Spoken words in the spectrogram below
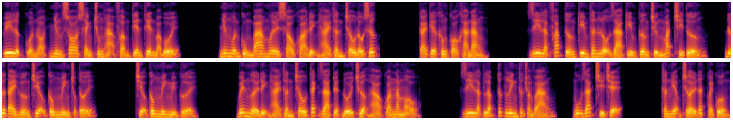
uy lực của nó nhưng so sánh trung hạ phẩm tiên thiên bảo bối, nhưng muốn cùng ba mươi sáu khỏa định hải thần châu đấu sức, cái kia không có khả năng. Di lạc pháp tướng kim thân lộ ra kim cương trừng mắt tri tướng, đưa tay hướng triệu công minh trộm tới. Triệu công minh mỉm cười. Bên người định hải thần châu tách ra tuyệt đối trượng hào quang năm màu. Di lặc lập tức linh thức choáng váng, ngũ giác trì trệ thần niệm trời đất quay cuồng.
